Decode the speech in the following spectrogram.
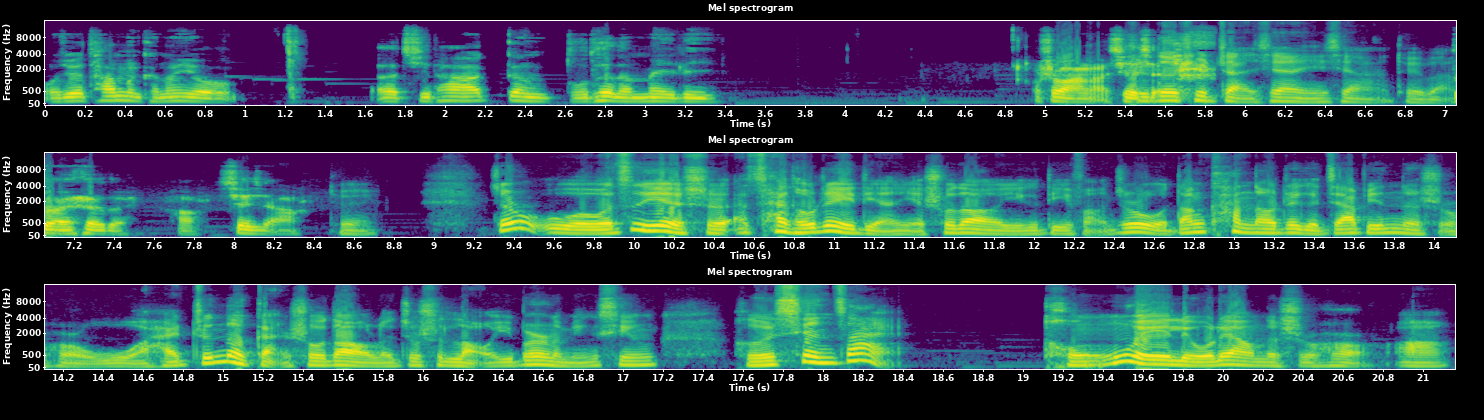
我觉得他们可能有，呃，其他更独特的魅力。我说完了，谢谢。值得去展现一下，对吧？对对对，好，谢谢啊。对，其实我我自己也是，菜头这一点也说到一个地方，就是我当看到这个嘉宾的时候，我还真的感受到了，就是老一辈的明星和现在同为流量的时候啊，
